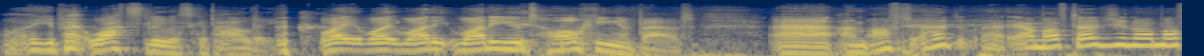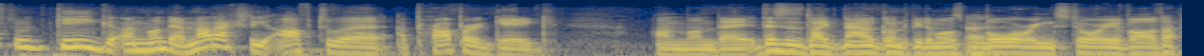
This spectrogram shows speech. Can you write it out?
Well, you bet what's Lewis Capaldi? Why, why, what, are, what are you talking about? Uh, I'm off. To, I'm off. To, how did you know I'm off to a gig on Monday? I'm not actually off to a, a proper gig on Monday. This is like now going to be the most boring story of all time.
